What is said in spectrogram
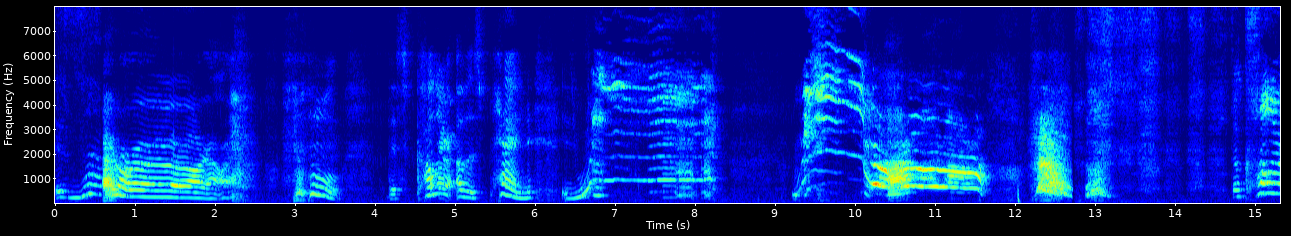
is this color of this pen is the color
